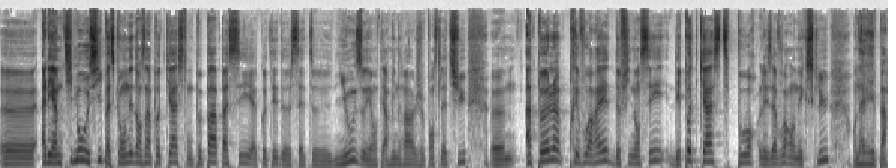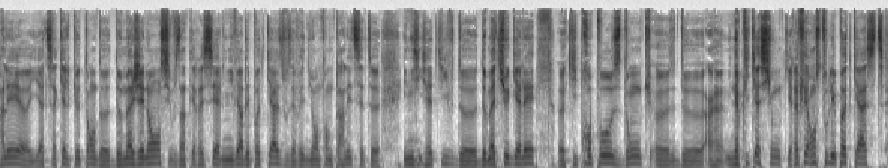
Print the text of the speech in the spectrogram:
allez, un petit mot aussi parce qu'on est dans un podcast, on peut pas passer à côté de cette news et on terminera, je pense, là-dessus. Apple prévoirait de financer des podcasts pour les avoir en exclu. On avait parlé il y a de ça quelques temps de, de Magellan. Si vous intéressez à l'univers des podcasts, vous avez dû entendre parler de cette initiative de, Mathieu Gallet qui propose donc de, une application qui référence tous les podcasts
